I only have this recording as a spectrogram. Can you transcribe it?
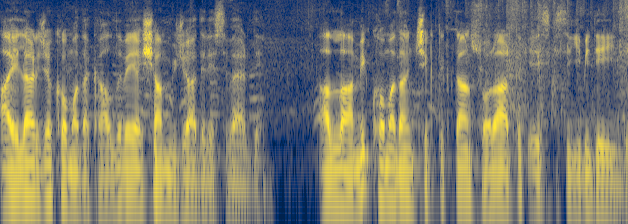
Aylarca komada kaldı ve yaşam mücadelesi verdi. Allami komadan çıktıktan sonra artık eskisi gibi değildi.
